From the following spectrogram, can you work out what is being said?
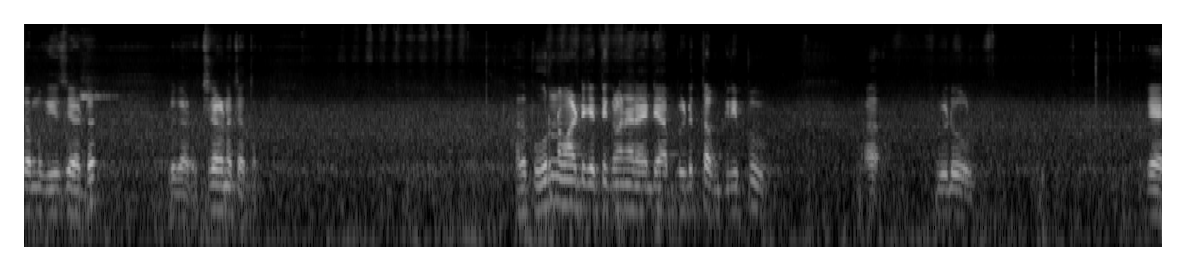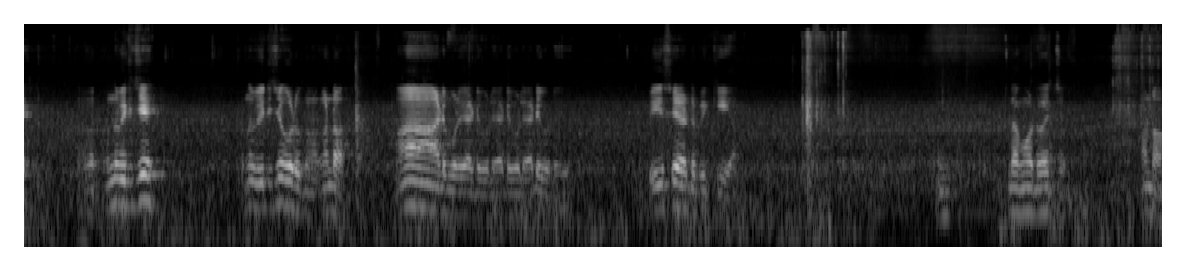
ഇത് നമുക്ക് ഈസി ആയിട്ട് എടുക്കാം. ഇച്ചിരി അങ്ങനെ ചെത്തും. അത് പൂർണമായിട്ട് ചെത്തിക്കളഞ്ഞാൽ അതിന്റെ ആ പിടുത്തം ഗ്രിപ്പ് വിടുകയുള്ളൂ. ഓക്കെ. ഒന്ന് വിരിച്ച്. ഒന്ന് വിരിച്ച് കൊടുക്കണം. കണ്ടോ? ആ അടിപൊളി അടിപൊളി അടിപൊളി അടിപൊളി. ഈസി ആയിട്ട് പിക്ക് ചെയ്യാം. ഇതങ്ങോട്ട് വെച്ച്. ഉണ്ടോ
